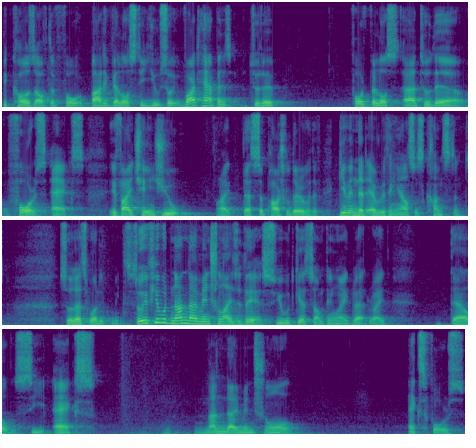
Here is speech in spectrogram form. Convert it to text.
because of the body velocity u. So what happens to the force velocity, uh, to the force x if I change u, right? That's the partial derivative, given that everything else is constant. So that's what it means. So if you would non-dimensionalize this, you would get something like that, right? Del Cx, non-dimensional x force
